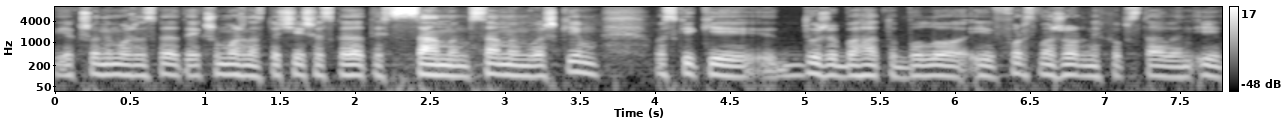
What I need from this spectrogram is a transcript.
якщо не можна сказати, якщо можна точніше сказати, самим самим важким, оскільки дуже багато було і форс-мажорних обставин, і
